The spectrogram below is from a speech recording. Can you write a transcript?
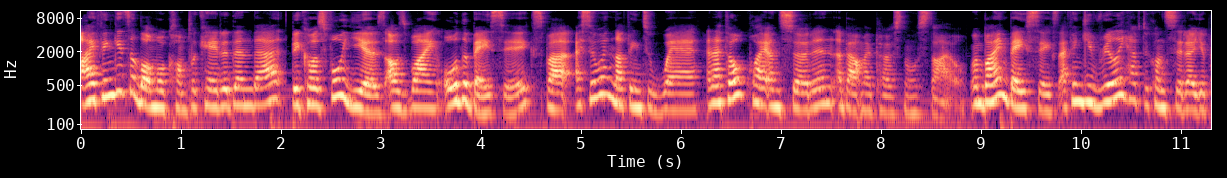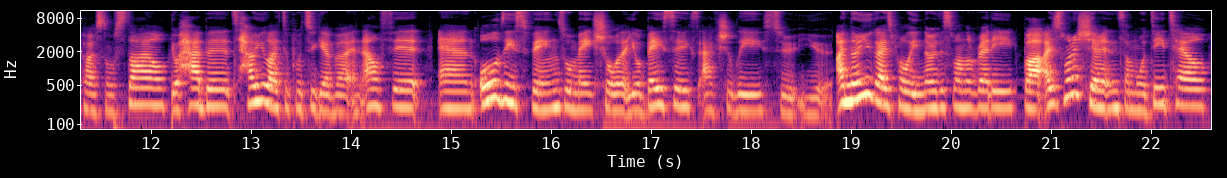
I think it's a lot more complicated than that because for years I was buying all the basics but I still had nothing to wear and I felt quite uncertain about my personal style. When buying basics, I think you really have to consider your personal style, your habits, how you like to put together an outfit, and all of these things will make sure that your basics actually suit you. I know you guys probably know this one already, but I just want to share it in some more detail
